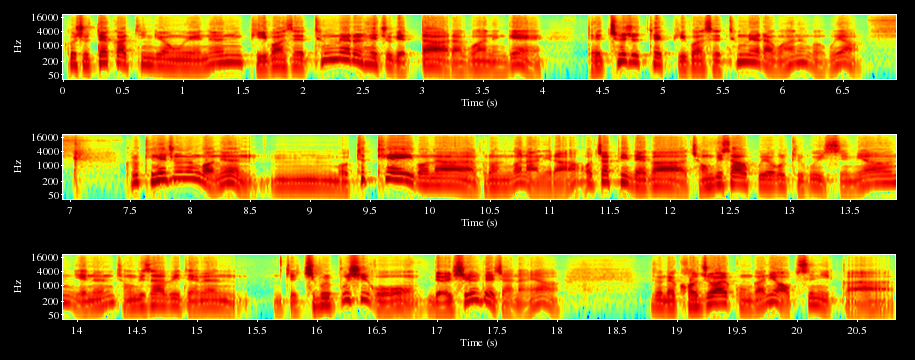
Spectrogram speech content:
그 주택 같은 경우에는 비과세 특례를 해주겠다라고 하는 게 대체주택 비과세 특례라고 하는 거고요. 그렇게 해주는 거는 음, 뭐 특혜이거나 그런 건 아니라 어차피 내가 정비사업 구역을 들고 있으면 얘는 정비사업이 되면 이제 집을 부시고 멸실되잖아요. 그래서 내가 거주할 공간이 없으니까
